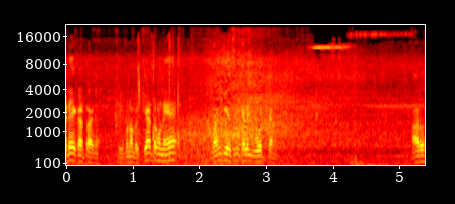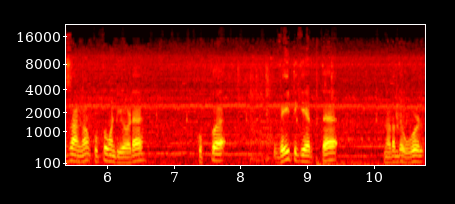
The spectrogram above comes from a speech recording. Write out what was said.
எடையை காட்டுறாங்க. இப்போ நம்ம கேட்டவுடனே வண்டி எடுத்து கிளம்பி ஓட்டாங்க அரசாங்கம் குப்பை வண்டியோட குப்பை வெயிட்டுக்கு ஏற்ற நடந்த ஊழல்.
